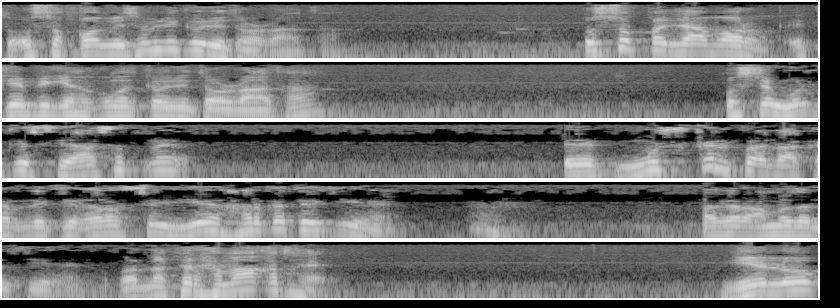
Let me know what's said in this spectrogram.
تو اس وقت قومی اسمبلی کیوں نہیں توڑ رہا تھا؟ اس وقت پنجاب اور کے پی کی حکومت کیوں نہیں توڑ رہا تھا؟ اس نے ملک کی سیاست میں ایک مشکل پیدا کرنے کی غرض سے یہ حرکتیں کی ہیں، اگر آمدن کی ہیں۔ ورنہ پھر حماقت ہے۔ یہ لوگ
